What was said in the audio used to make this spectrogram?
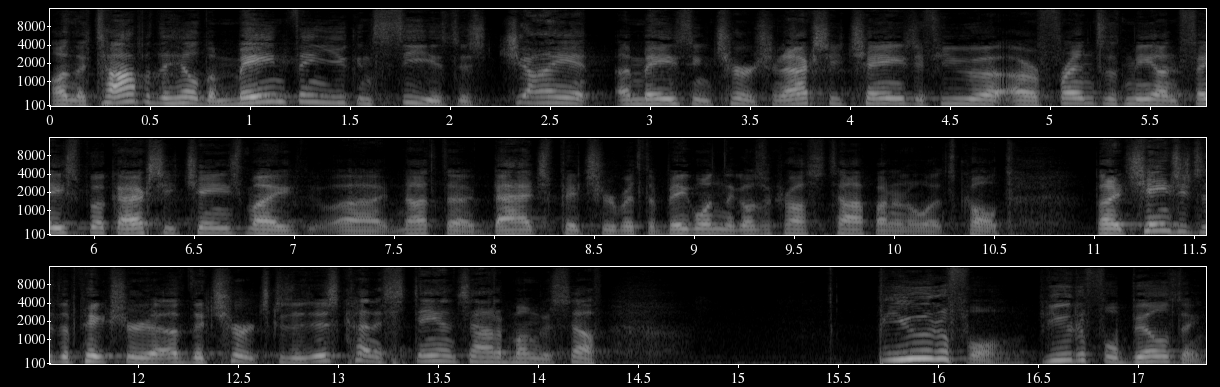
on the top of the hill, the main thing you can see is this giant, amazing church. And I actually changed, if you uh, are friends with me on Facebook, I actually changed my, uh, not the badge picture, but the big one that goes across the top. I don't know what it's called. But I changed it to the picture of the church because it just kind of stands out among itself. Beautiful, beautiful building.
